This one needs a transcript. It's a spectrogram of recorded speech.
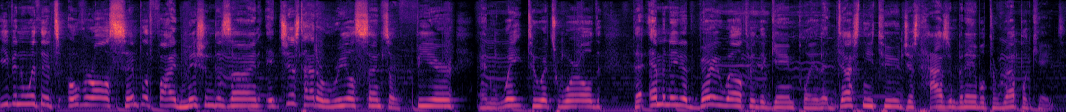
Even with its overall simplified mission design, it just had a real sense of fear and weight to its world that emanated very well through the gameplay that Destiny 2 just hasn't been able to replicate.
